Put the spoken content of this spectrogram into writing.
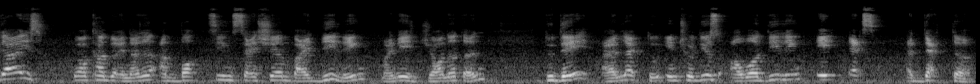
guys, welcome to another unboxing session by D-Link. My name is Jonathan. Today, I'd like to introduce our D-Link AX adapter.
